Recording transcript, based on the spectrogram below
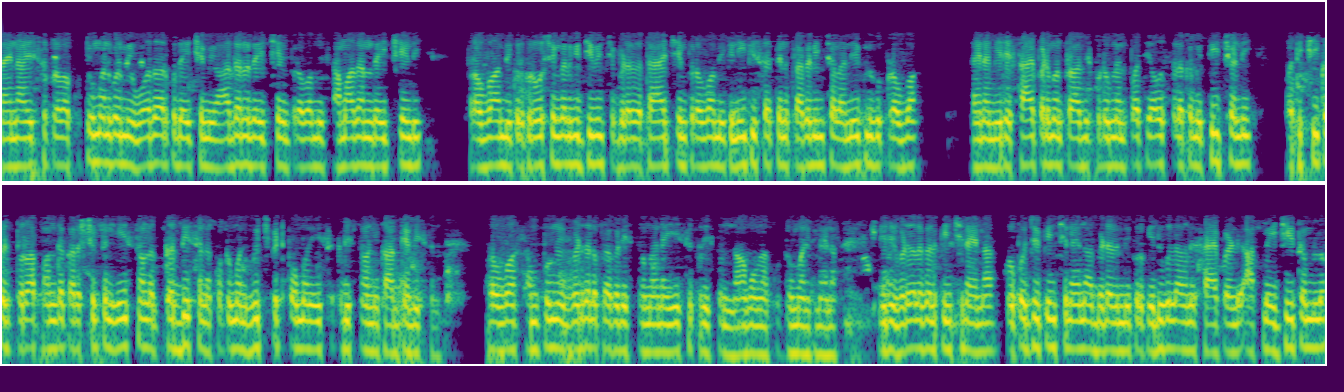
నైనా ఇసు ప్రభావ కుటుంబాన్ని కూడా మీ ఓదార్పు దయచేయండి మీ ఆదరణ దయచేయండి ప్రభావ మీ సమాధానం దయచేయండి. ప్రభావ మీకు రోషం కలిగి జీవించి బిడగా తయారు చేయండి ప్రభావ మీకు నీతి సత్యాన్ని ప్రకటించాలి అనేకులకు ప్రభావ అయినా మీరే సహాయపడమని ప్రార్థించుకుంటున్నాను. ప్రతి అవసరాలకు మీరు తీర్చండి. ప్రతి చీకటి దురాత్మ అంధకార శక్తిని వేసినా గద్దిస్తున్న కుటుంబాన్ని విడిచిపెట్టుకోమని యేసుక్రీస్తు నీకు ఆజ్ఞాపిస్తున్నాను. ప్రవ్వా సంపూర్ణ విడుదల ప్రకటిస్తున్నాయన ఏసుక్రీస్తు నామం నా కుటుంబానికి నైనా మీరు విడుదల కల్పించినైనా కృప చూపించినైనా బిడ్డలు మీకు ఎదుగులాగానే సహాయపడండి. ఆత్మీయ జీవితంలో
